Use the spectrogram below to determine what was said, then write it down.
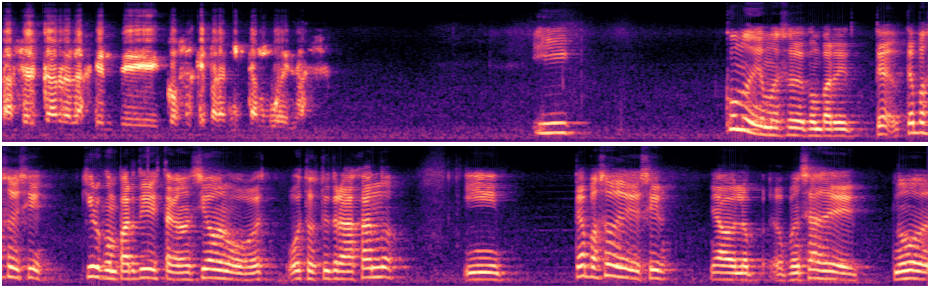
acercar a la gente cosas que para mí están buenas. ¿Y cómo digamos eso de compartir? ¿Te, te pasado decir, quiero compartir esta canción o, o esto estoy trabajando y ¿Te ha pasado de decir, ya, lo, lo pensás de, no,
